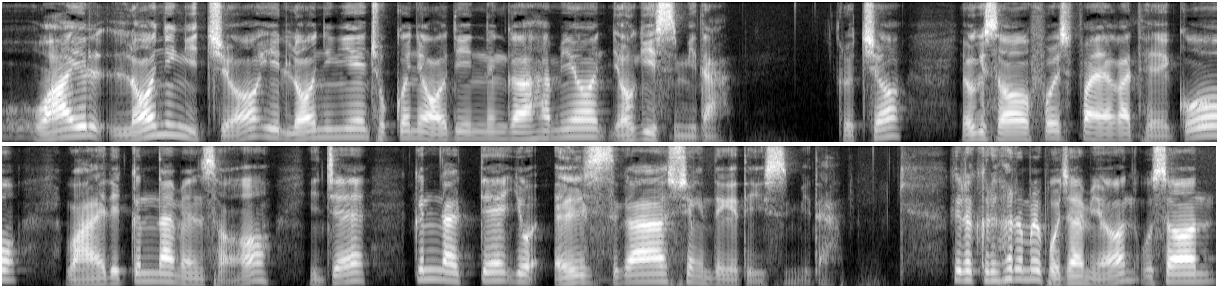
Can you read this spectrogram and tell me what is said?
while learning 있죠. 이 learning의 조건이 어디 있는가 하면 여기 있습니다. 그렇죠? 여기서 false fire가 되고 while이 끝나면서 이제 끝날 때 이 else가 수행되게 되어 있습니다. 그래서 그 흐름을 보자면 우선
